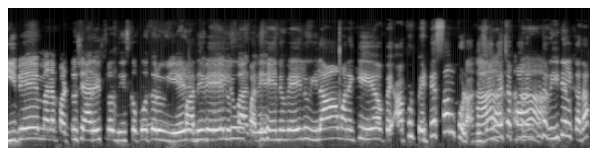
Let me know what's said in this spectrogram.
ఇవే మన పట్టు శారీస్లో తీసుకుపోతారు. ఏడు పదివేలు పది- పదిహేను వేలు ఇలా మనకి అప్పుడు పెట్టేస్తాం కూడా. నిజంగా చెప్పాలనుకుంటే రీటైల్ కదా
